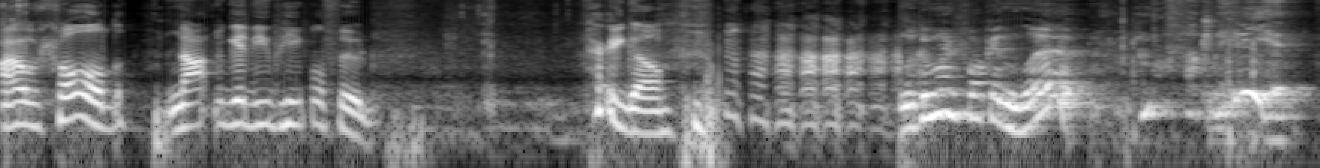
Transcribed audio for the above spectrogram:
I was told not to give you people food. There you go. Look at my fucking lip. I'm a fucking idiot.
